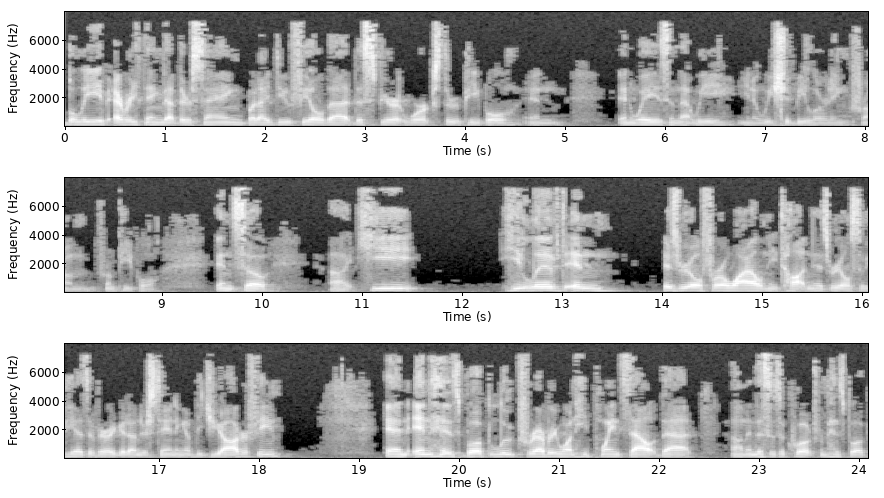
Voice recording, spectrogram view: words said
believe everything that they're saying, but I do feel that the Spirit works through people in in ways and that we you know we should be learning from from people. And so uh, he he lived in Israel for a while and he taught in Israel, so he has a very good understanding of the geography. And in his book, Luke for Everyone, he points out that, um, and this is a quote from his book,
